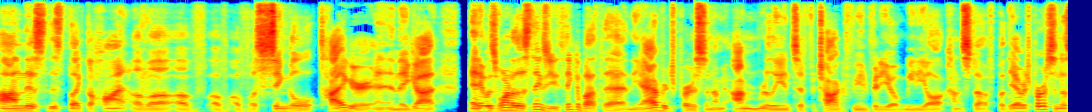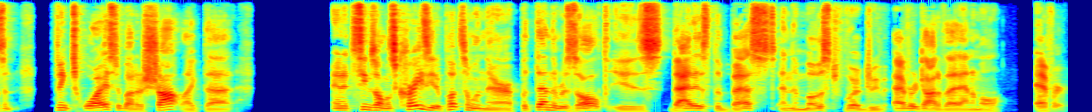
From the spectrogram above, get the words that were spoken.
on this this like the haunt of a of of, of a single tiger and, and, they got and it was one of those things where you think about that and the average person i mean i'm really into photography and video media all that kind of stuff but the average person doesn't think twice about a shot like that and it seems almost crazy to put someone there but then the result is that is the best and the most footage we've ever got of that animal ever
